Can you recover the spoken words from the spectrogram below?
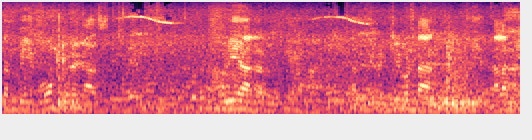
தம்பி ஓம் பிரகாஷ் பொறியாளர் தம்பி வெற்றிகொண்டான் அவருடைய தலைமை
